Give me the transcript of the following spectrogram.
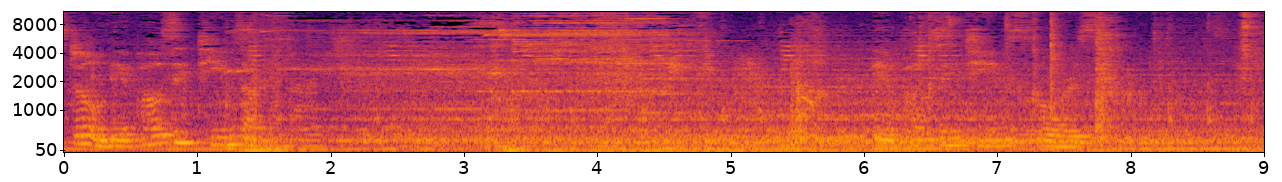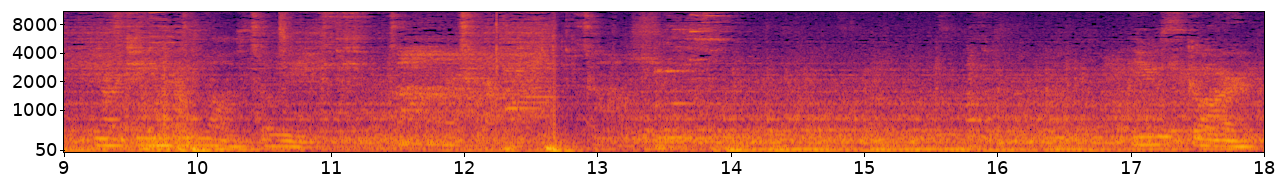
Stole the opposing team's artifact. The opposing team scores. Your team has lost the lead. You score.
